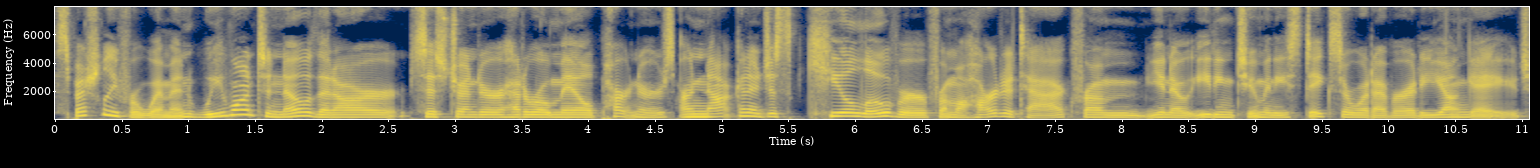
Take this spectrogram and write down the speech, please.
especially for women, we want to know that our cisgender hetero male partners are not going to just keel over from a heart attack from, you know, eating too many steaks or whatever at a young age.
